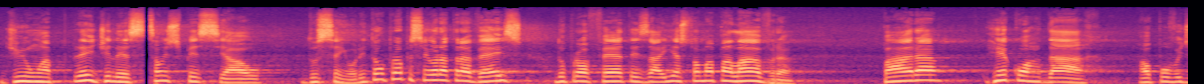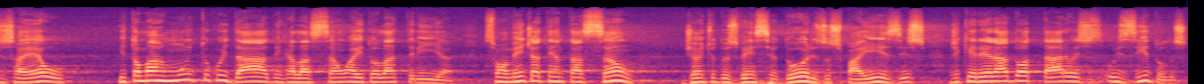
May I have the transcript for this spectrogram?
de uma predileção especial do Senhor. Então, o próprio Senhor, através do profeta Isaías, toma a palavra para recordar ao povo de Israel e tomar muito cuidado em relação à idolatria, principalmente a tentação diante dos vencedores, os países, de querer adotar os, os ídolos.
